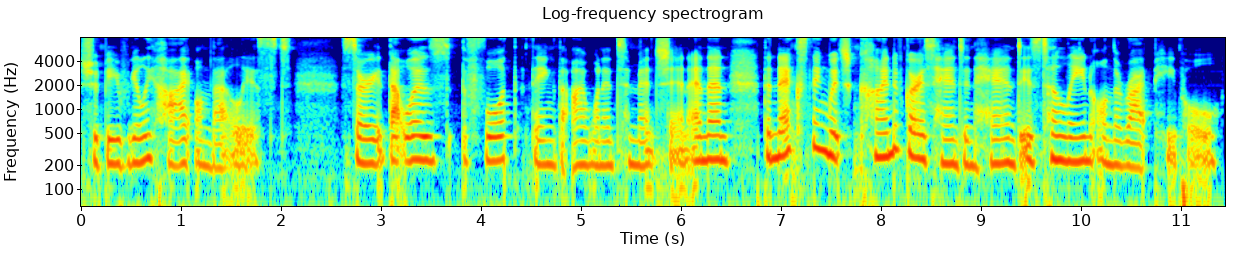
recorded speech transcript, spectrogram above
should be really high on that list. So that was the fourth thing that I wanted to mention. And then the next thing, which kind of goes hand in hand, is to lean on the right people.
